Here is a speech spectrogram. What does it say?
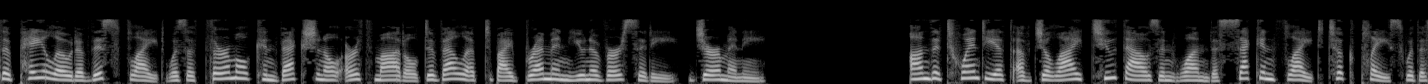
The payload of this flight was a thermal convectional Earth model developed by Bremen University, Germany. On 20 July 2001 the second flight took place with a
